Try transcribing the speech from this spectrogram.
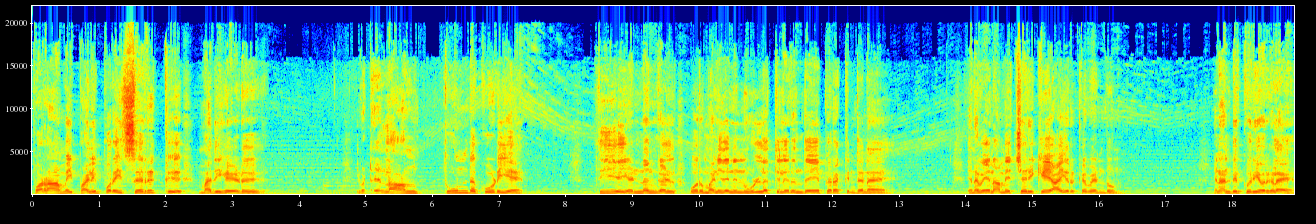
பொறாமை பழிப்புரை செருக்கு மதிகேடு. இவற்றையெல்லாம் தூண்டக்கூடிய தீய எண்ணங்கள் ஒரு மனிதனின் உள்ளத்திலிருந்தே பிறக்கின்றன. எனவே நாம் எச்சரிக்கையாய் இருக்க வேண்டும். என் அன்பிற்குரியவர்களே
